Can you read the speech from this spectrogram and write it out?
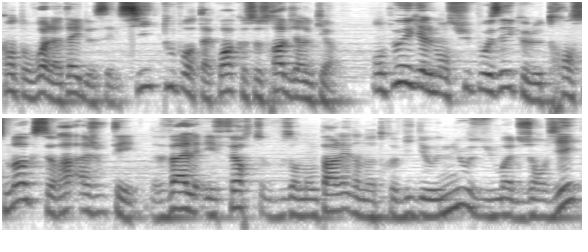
quand on voit la taille de celle-ci, tout porte à croire que ce sera bien le cas. On peut également supposer que le transmog sera ajouté. Val et Furt vous en ont parlé dans notre vidéo news du mois de janvier,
